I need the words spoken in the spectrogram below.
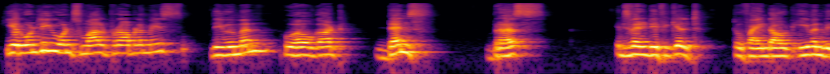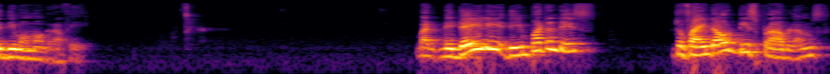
Here only one small problem is the women who have got dense breasts, it's very difficult to find out even with the mammography. But the daily, the important is to find out these problems,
